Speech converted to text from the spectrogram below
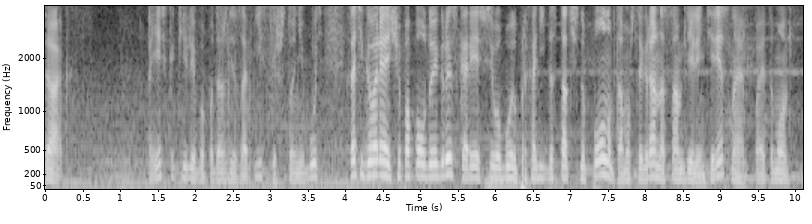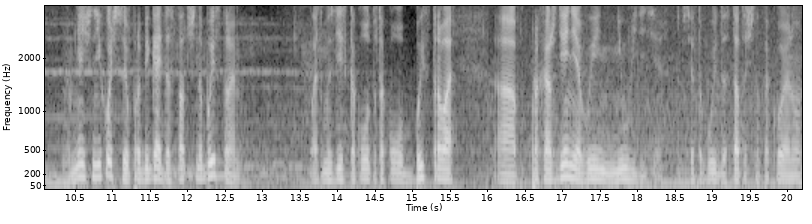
Так. А есть какие-либо, подожди, записки, что-нибудь? Кстати говоря, еще по поводу игры, скорее всего, буду проходить достаточно полно, потому что игра на самом деле интересная, поэтому мне лично не хочется ее пробегать достаточно быстро. Поэтому здесь какого-то такого быстрого а, прохождения вы не увидите. То есть это будет достаточно такое, ну,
